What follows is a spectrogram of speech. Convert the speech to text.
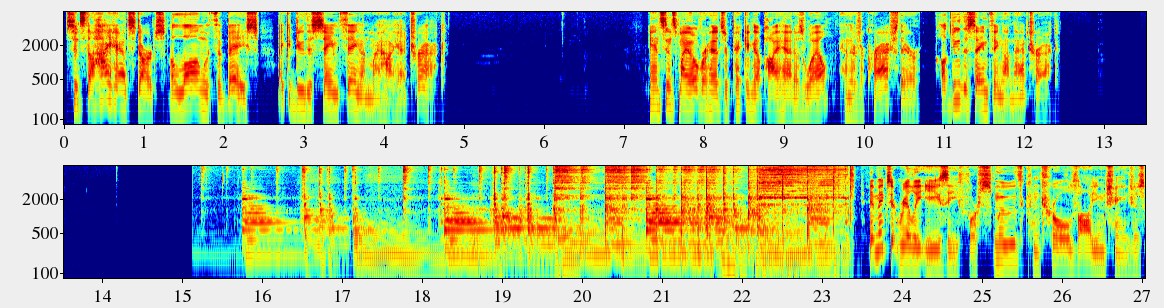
Since the hi-hat starts along with the bass, I could do the same thing on my hi-hat track. And since my overheads are picking up hi-hat as well, and there's a crash there, I'll do the same thing on that track. It makes it really easy for smooth, controlled volume changes,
